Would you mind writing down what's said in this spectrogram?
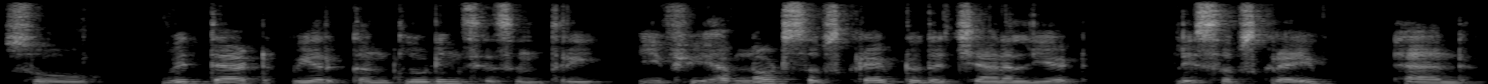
So with that we are concluding session 3 if you have not subscribed to the channel yet please subscribe and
